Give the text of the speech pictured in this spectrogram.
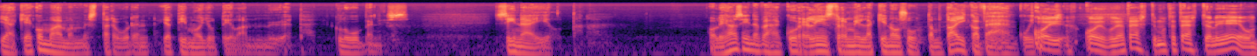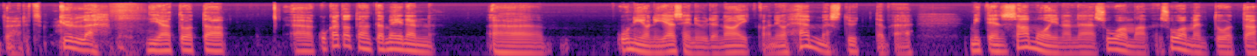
jääkiekon maailmanmestaruuden ja Timo Jutilan myötä Klubenissa. Sinä iltana Olihan siinä vähän Kurre Lindströmilläkin osuutta, mutta aika vähän kuitenkin. Koi, koivu ja tähti, mutta tähti oli EUn tähdet. Kyllä. Ja tuota, äh, kun katsotaan tätä meidän äh, unionin jäsenyyden aikaa, niin on hämmästyttävää, miten samoina nämä Suoma, Suomen tuota,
